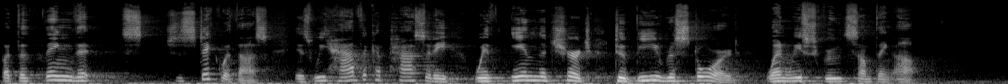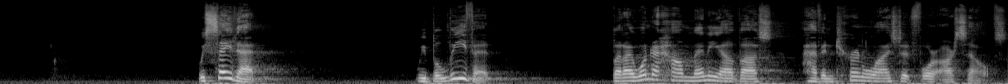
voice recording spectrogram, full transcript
But the thing that should stick with us is we have the capacity within the church to be restored when we've screwed something up. We say that, we believe it, but I wonder how many of us have internalized it for ourselves.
